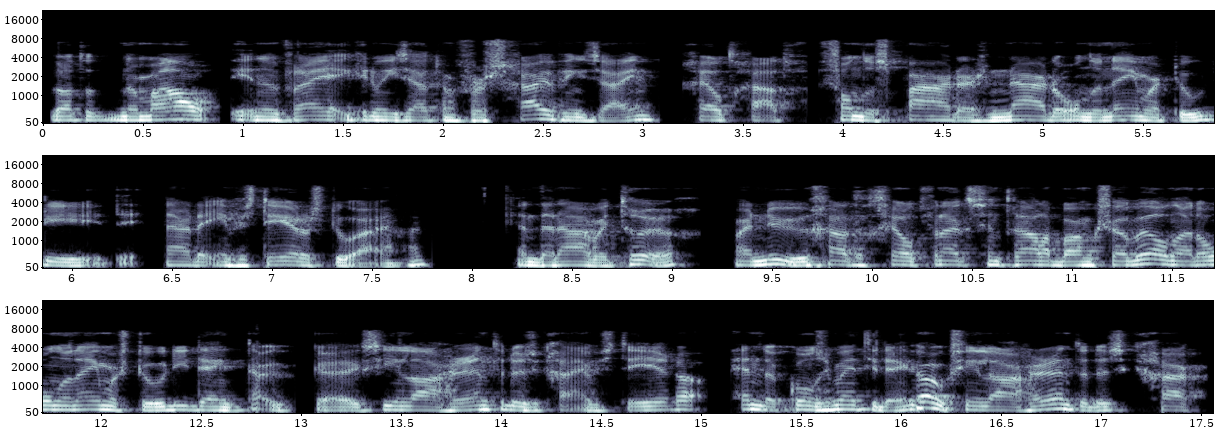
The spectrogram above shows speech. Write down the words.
wat het normaal in een vrije economie zou een verschuiving zijn. Geld gaat van de spaarders naar de ondernemer toe, die naar de investeerders toe eigenlijk en daarna weer terug. Maar nu gaat het geld vanuit de centrale bank zowel naar de ondernemers toe. Die denkt, nou, ik, uh, ik, zie een lage rente, dus ik ga investeren. En de consument die denkt, oh, ik zie een lage rente, dus ik ga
